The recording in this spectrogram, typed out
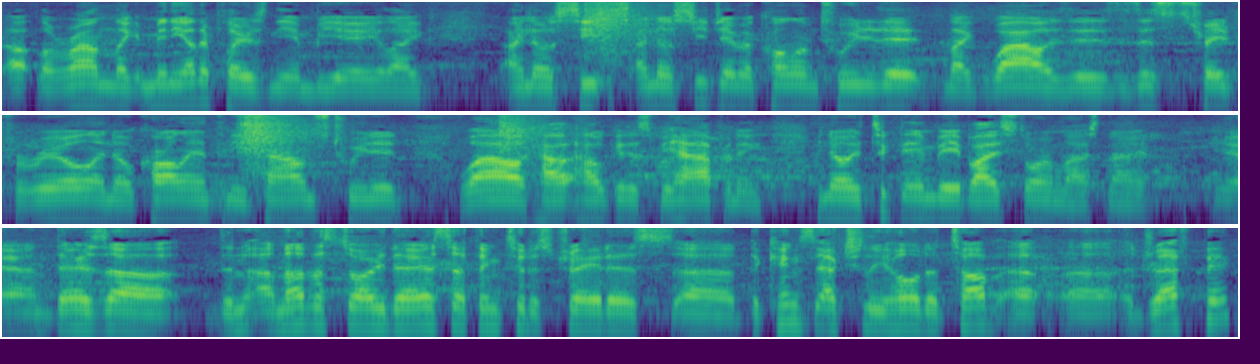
uh, around like many other players in the NBA, like I know C, I know CJ McCollum tweeted it like, "Wow, is, is this trade for real?" I know Karl-Anthony Towns tweeted, "Wow, how how could this be happening?" You know, it took the NBA by storm last night. Yeah, and there's a another story there is I think to this trade is uh, the Kings actually hold a top uh, a draft pick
